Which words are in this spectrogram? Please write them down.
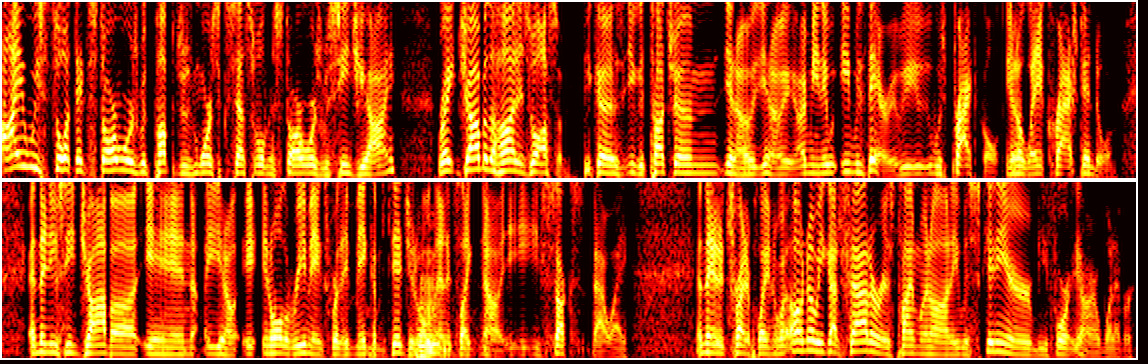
I always thought that Star Wars with puppets was more successful than Star Wars with CGI. Right? Jabba the Hutt is awesome because you could touch him. You know, you know. I mean, it, he was there. It, it was practical. You know, Leia crashed into him, and then you see Jabba in you know in, all the remakes where they make him digital, hmm. and it's like no, he, he sucks that way. And they had to try to play in a way. Oh no, he got fatter as time went on. He was skinnier before, you know, whatever.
